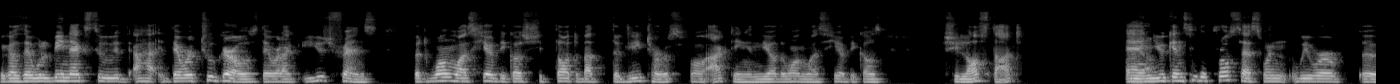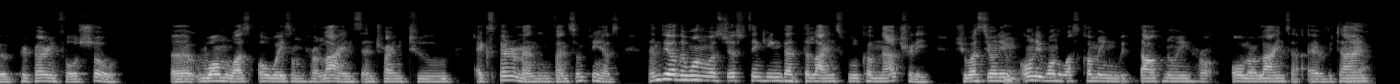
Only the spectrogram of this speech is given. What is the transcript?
because they will be next to. Uh, there were two girls. They were like huge friends, but one was here because she thought about the glitters for acting, and the other one was here because she loves that. And Yeah. you can see the process when we were uh, preparing for a show. Uh, one was always on her lines and trying to experiment and find something else, and the other one was just thinking that the lines will come naturally. She was the only Mm, only one who was coming without knowing her all her lines every yeah. time.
